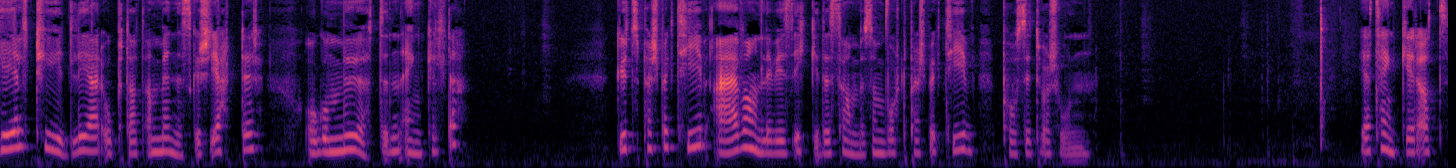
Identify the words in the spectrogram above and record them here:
helt tydelig er opptatt av menneskers hjerter og å møte den enkelte. Guds perspektiv er vanligvis ikke det samme som vårt perspektiv på situasjonen. Jeg tenker at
